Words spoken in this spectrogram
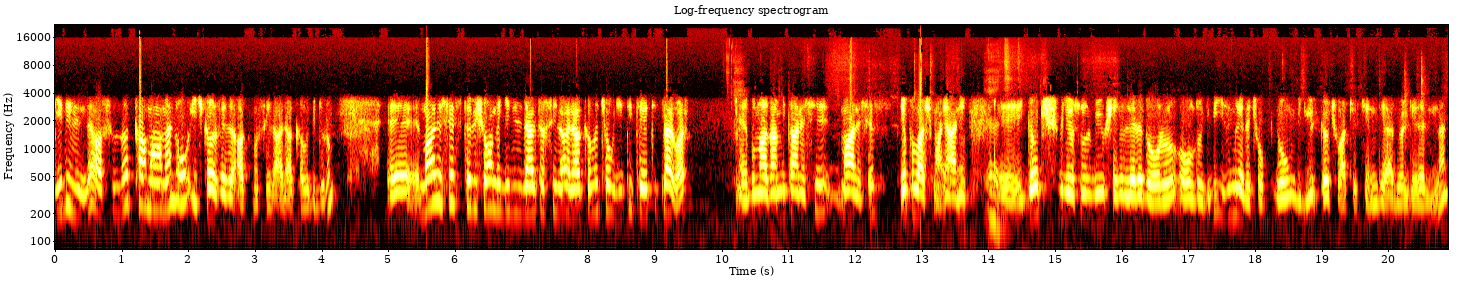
Gediz'in de aslında tamamen o iç körfeze akmasıyla alakalı bir durum. E, maalesef tabii şu anda Gediz Deltası ile alakalı çok ciddi tehditler var. E, bunlardan bir tanesi maalesef yapılaşma yani evet. e, göç biliyorsunuz büyük şehirlere doğru olduğu gibi İzmir'e de çok yoğun bir göç var Türkiye'nin diğer bölgelerinden.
